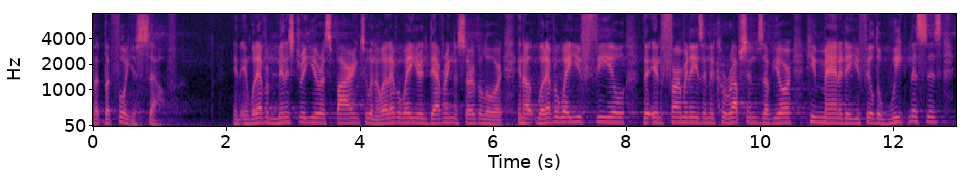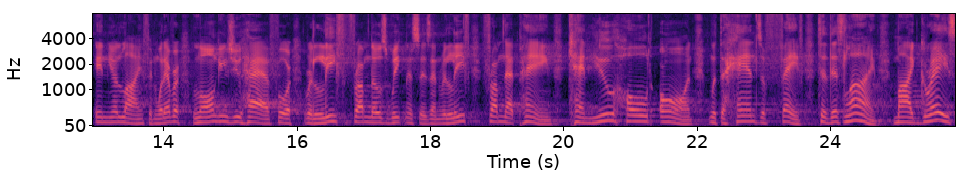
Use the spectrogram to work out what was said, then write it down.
but, but for yourself. In, in whatever ministry you're aspiring to, in whatever way you're endeavoring to serve the Lord, in a, whatever way you feel the infirmities and the corruptions of your humanity, you feel the weaknesses in your life, and whatever longings you have for relief from those weaknesses and relief from that pain, can you hold on with the hands of faith to this line? My grace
